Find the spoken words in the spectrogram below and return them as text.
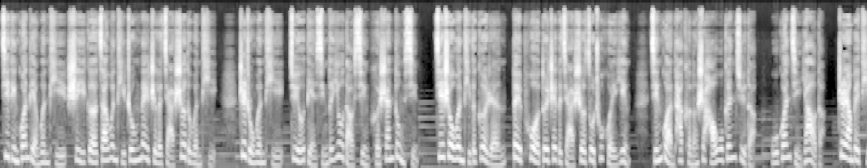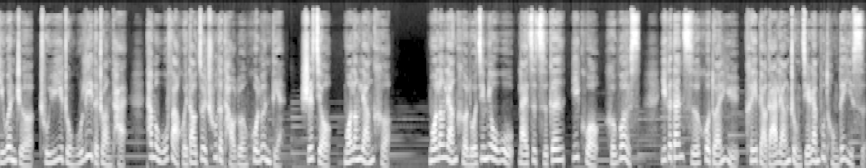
既定观点问题是一个在问题中内置了假设的问题，这种问题具有典型的诱导性和煽动性。接受问题的个人被迫对这个假设做出回应，尽管它可能是毫无根据的、无关紧要的，这让被提问者处于一种无力的状态，他们无法回到最初的讨论或论点。十九，模棱两可。模棱两可逻辑谬误来自词根 equal 和 was，一个单词或短语可以表达两种截然不同的意思。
